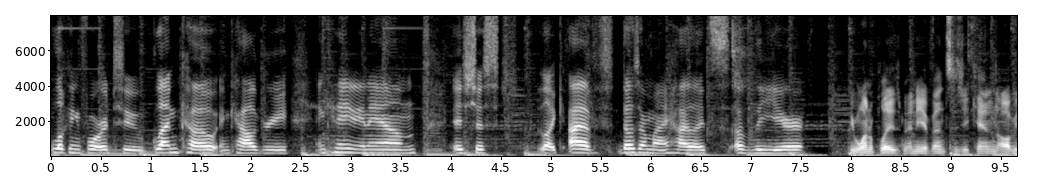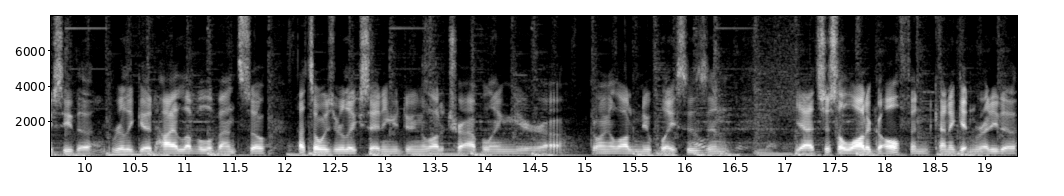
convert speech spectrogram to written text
looking forward to Glencoe and Calgary and Canadian Am. It's just like I have, those are my highlights of the year. You want to play as many events as you can, and obviously the really good high level events, so that's always really exciting. You're doing a lot of traveling, you're uh, going a lot of new places, and yeah, it's just a lot of golf and kind of getting ready to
